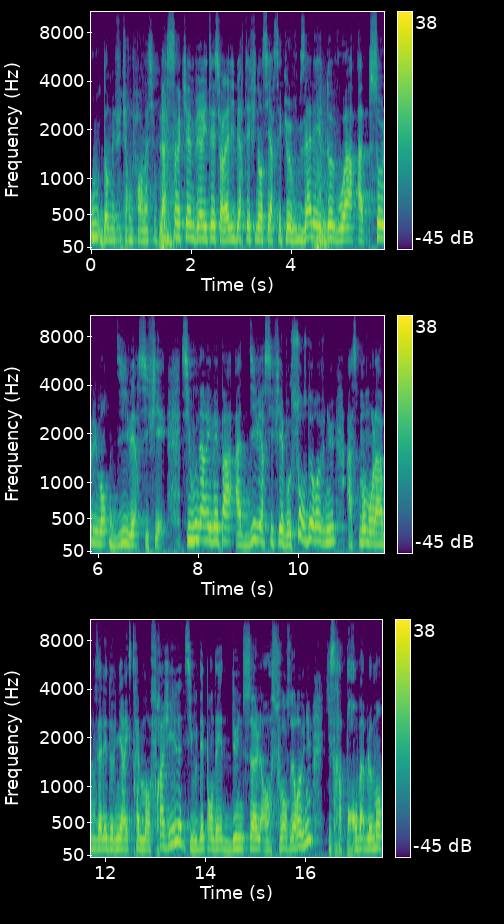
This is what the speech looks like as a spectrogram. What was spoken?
ou dans mes futures formations. La cinquième vérité sur la liberté financière, c'est que vous allez devoir absolument diversifier. Si vous n'arrivez pas à diversifier vos sources de revenus, à ce moment-là, vous allez devenir extrêmement fragile si vous dépendez d'une seule source de revenus, qui sera probablement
